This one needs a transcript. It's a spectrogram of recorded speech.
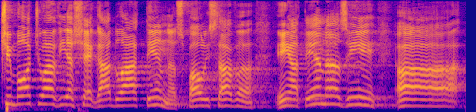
Timóteo havia chegado a Atenas, Paulo estava em Atenas e ah,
